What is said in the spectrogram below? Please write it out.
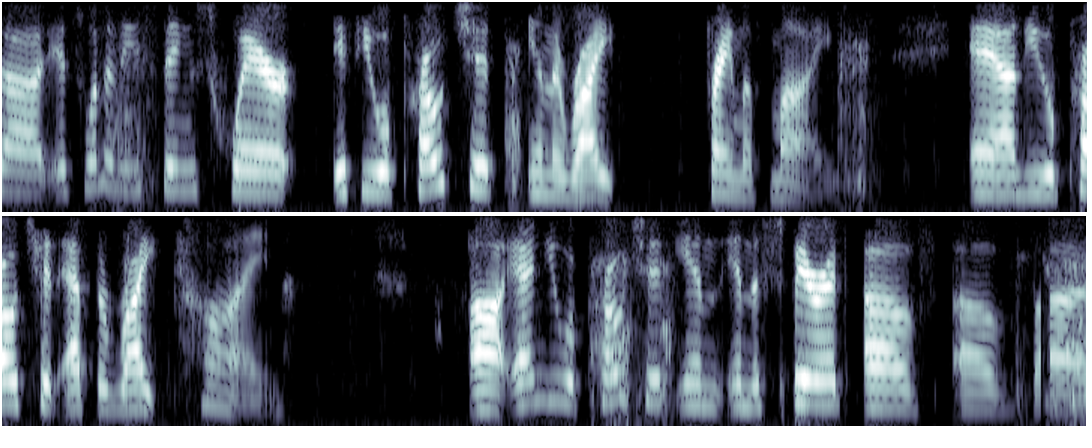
uh it's one of these things where if you approach it in the right frame of mind and you approach it at the right time uh, and you approach it in in the spirit of of uh,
